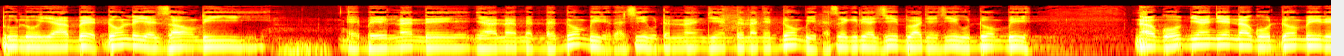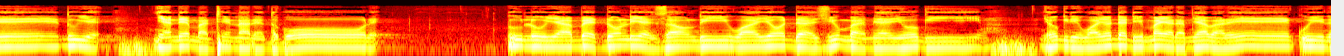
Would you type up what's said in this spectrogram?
သူလိုရပဲ့တွန်းလျက်ဆောင်သည် အဲဘယ်လန်းနေညာလန်းမဲ့တွန်းပြီးနေတာရှေ့ကိုတလန်းချင်းတလန်းချင်းတွန်းပြီးတာစိတ်ကလေးကရှေ့သွားချင်းရှေ့ကိုတွန်းပြီးနောက်ကိုပြန်ချင်းနောက်ကိုတွန်းပြီးတယ်သူ့ရဲ့ညံထဲမှာထင်လာတဲ့သဘောတဲ့သူသူလိုရာဘက်တွန်းလျက်ဆောင်သည်ဝါယောတရှုမှတ်မြတ်ယောဂီယောဂီတွေဝါယောတဒီမှတ်ရတာများပါတယ်။ကုရ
